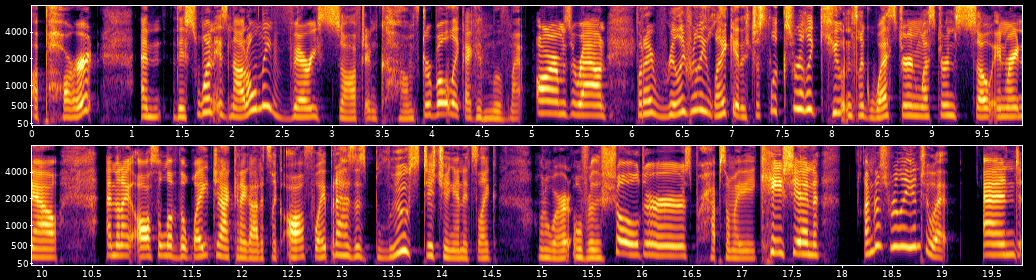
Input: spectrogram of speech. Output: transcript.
apart. And this one is not only very soft and comfortable, like I can move my arms around, but I really, really like it. It just looks really cute. And it's like Western. Western's so in right now. And then I also love the white jacket I got. It's like off white, but it has this blue stitching. And it's like, I'm gonna wear it over the shoulders, perhaps on my vacation. I'm just really into it. And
